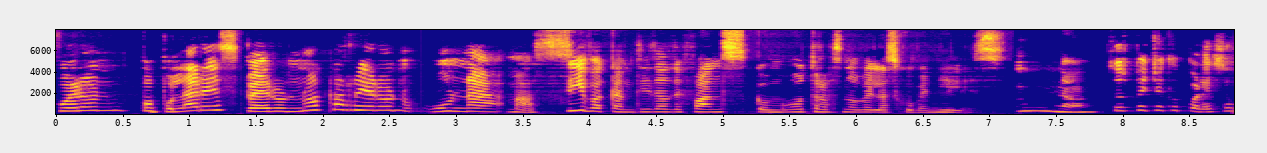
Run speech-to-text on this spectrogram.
fueron populares, pero no acarrearon una masiva cantidad de fans como otras novelas juveniles. Mm, No, sospecho que por eso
